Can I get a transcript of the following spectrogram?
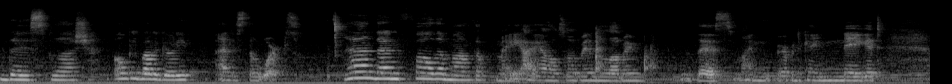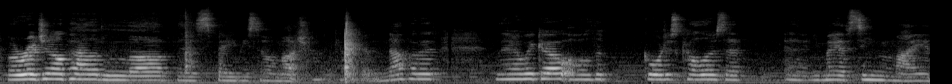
this blush. But a goodie and it still works. And then for the month of May, I also been loving this, my Urban Decay Naked original palette. Love this baby so much. I can't get enough of it. There we go, all the gorgeous colors that uh, you may have seen my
